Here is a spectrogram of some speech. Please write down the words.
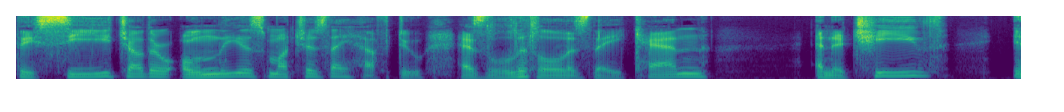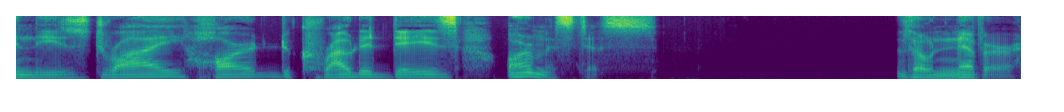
They see each other only as much as they have to, as little as they can, and achieve in these dry, hard, crowded days armistice, though never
